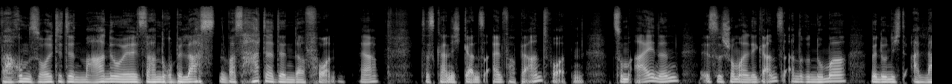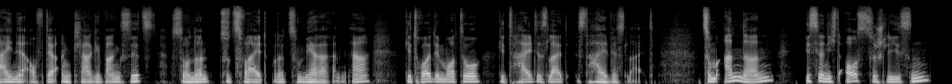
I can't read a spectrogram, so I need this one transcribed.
warum sollte denn Manuel Sandro belasten? Was hat er denn davon? Ja, das kann ich ganz einfach beantworten. Zum einen ist es schon mal eine ganz andere Nummer, wenn du nicht alleine auf der Anklagebank sitzt, sondern zu zweit oder zu mehreren. Ja, getreu dem Motto, geteiltes Leid ist halbes Leid. Zum anderen ist ja nicht auszuschließen,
